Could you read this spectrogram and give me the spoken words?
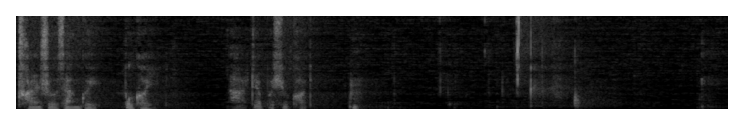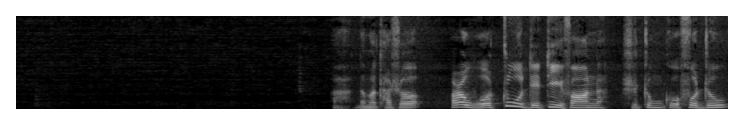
传授三规不可以，啊，这不许可的。啊，那么他说，而我住的地方呢，是中国福州，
